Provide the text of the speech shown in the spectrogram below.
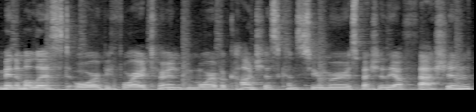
minimalist or before I turned more of a conscious consumer, especially of fashion,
